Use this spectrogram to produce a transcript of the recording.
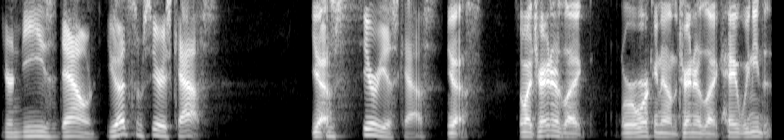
your knees down. You had some serious calves. Some Yes. serious calves. Yes. So my trainer's like, we were working out, and the trainer's like, hey, we need to,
